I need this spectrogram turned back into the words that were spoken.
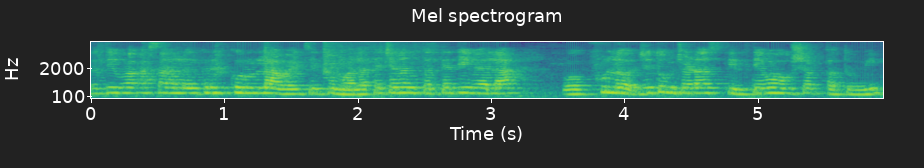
तर दिवा असा अलंकृत करून लावायचे तुम्हाला. त्याच्यानंतर त्या दिव्याला फुलं जे तुमच्याकडे असतील ते वाहू शकता तुम्ही.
